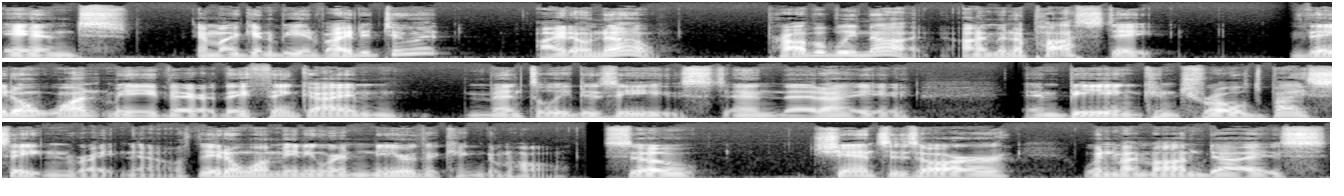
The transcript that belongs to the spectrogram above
And am I going to be invited to it? I don't know. Probably not. I'm an apostate. They don't want me there. They think I'm mentally diseased and that I am being controlled by Satan right now. They don't want me anywhere near the Kingdom Hall. So, chances are when my mom dies,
